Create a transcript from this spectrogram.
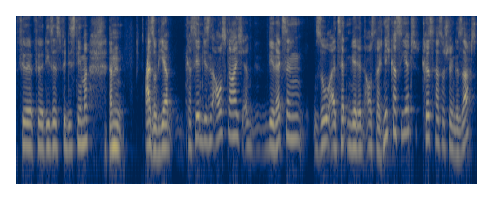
für, für, dieses, für dieses Thema. Ähm, also wir kassieren diesen Ausgleich. Äh, wir wechseln so, als hätten wir den Ausgleich nicht kassiert. Chris, hast du schön gesagt.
